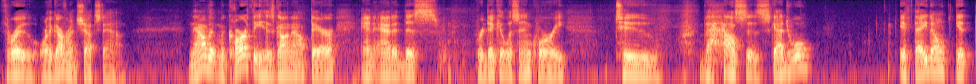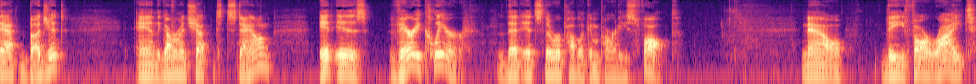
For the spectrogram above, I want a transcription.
through, or the government shuts down. Now that McCarthy has gone out there and added this ridiculous inquiry to the House's schedule, if they don't get that budget and the government shuts down, it is very clear that it's the Republican Party's fault. Now, the far right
